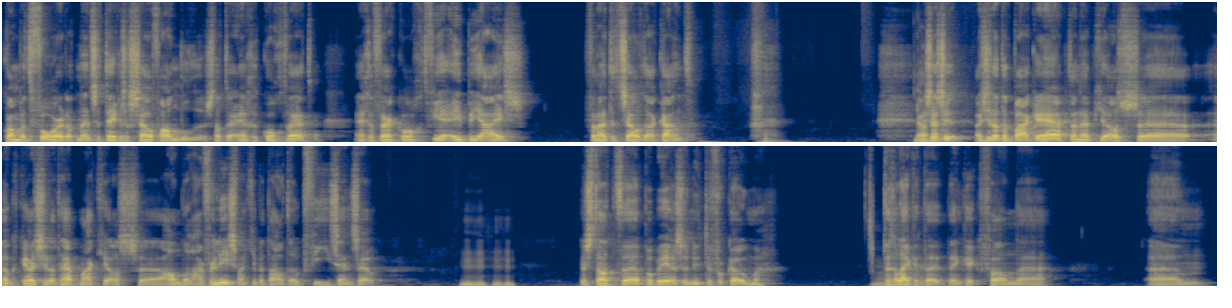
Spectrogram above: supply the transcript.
kwam het voor dat mensen tegen zichzelf handelden. Dus dat er en gekocht werd en geverkocht via API's vanuit hetzelfde account. Ja. Dus als je, als je dat een paar keer hebt, dan heb je als, uh, elke keer als je dat hebt, maak je als uh, handelaar verlies, want je betaalt ook fees en zo. Mm -hmm. Dus dat uh, proberen ze nu te voorkomen. Oh, Tegelijkertijd denk ik van, um,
